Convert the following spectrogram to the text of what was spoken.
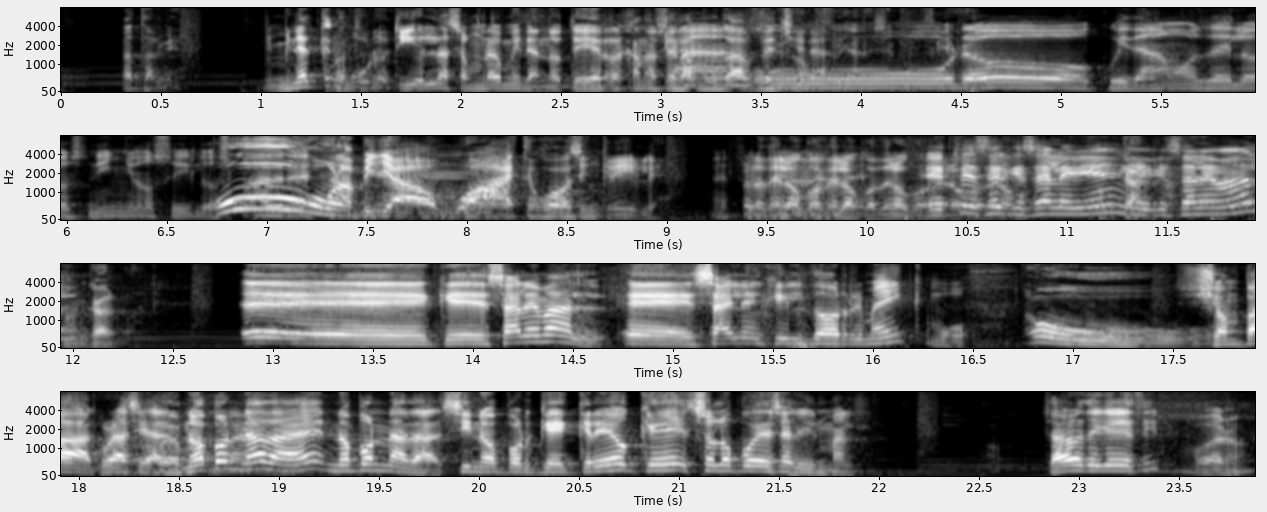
Va a estar bien. Mira el canguro, tío, en la sombra mirándote y rajándose la puta pechera. Seguro, cuidamos de los niños y los ¡Uh! padres. ¿Cómo lo ha también. pillado? ¡Buah! Este juego es increíble. Pero de loco, de loco, de loco. de ¿Este loco, es de el que sale bien y el que sale Con mal? calma. Eh, que sale mal. Eh, Silent Hill 2 Remake. Uf. Oh. Sean Park, gracias. No por nada, ¿eh? No por nada. Sino porque creo que solo puede salir mal. ¿Sabes lo que quiero decir? Bueno.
